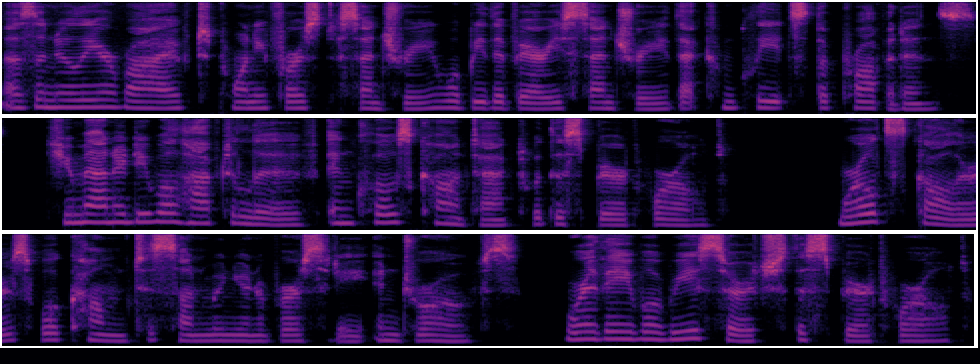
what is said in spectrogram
as the newly arrived 21st century will be the very century that completes the providence, humanity will have to live in close contact with the spirit world. World scholars will come to Sun Moon University in droves, where they will research the spirit world,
